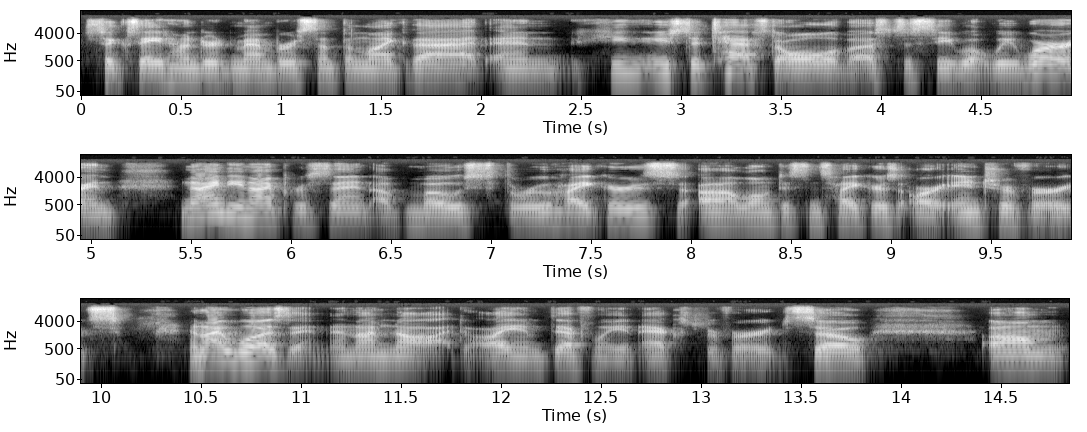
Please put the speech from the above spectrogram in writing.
six, eight hundred members, something like that. And he used to test all of us to see what we were, and ninety nine percent of most through hikers, uh, long distance hikers, are introverts, and I wasn't, and I'm not. I am definitely an extrovert. So um,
